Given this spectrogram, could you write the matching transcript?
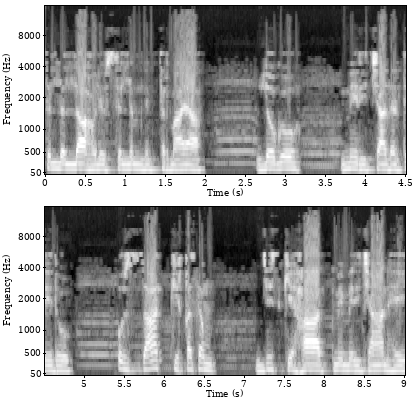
صلی اللہ علیہ وسلم نے فرمایا لوگو، میری چادر دے دو۔ اس ذات کی قسم جس کے ہاتھ میں میری جان ہے،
